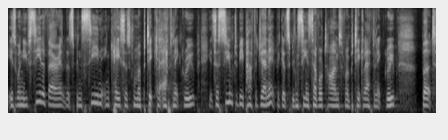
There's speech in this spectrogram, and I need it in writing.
is when you've seen a variant that's been seen in cases from a particular ethnic group. It's assumed to be pathogenic because it's been seen several times from a particular ethnic group, but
